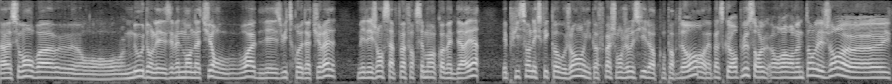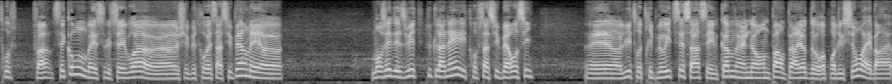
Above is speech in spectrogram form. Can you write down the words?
euh, souvent on voit, euh, nous dans les événements nature, on voit les huîtres naturelles, mais les gens savent pas forcément quoi mettre derrière. Et puis si on n'explique pas aux gens, ils peuvent pas changer aussi leur comportement. Non, parce qu'en plus, en, même temps, les gens, euh, ils trouvent. Enfin, c'est con, mais c'est moi, j'ai pu trouver ça super, mais manger des huîtres toute l'année, ils trouvent ça super aussi. Et l'huître triploïde, c'est ça. C'est comme elle ne rentre pas en période de reproduction, et ben,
